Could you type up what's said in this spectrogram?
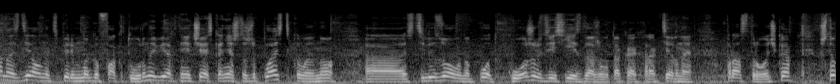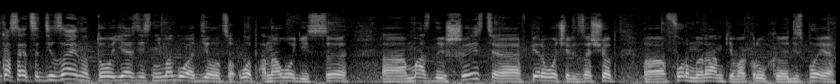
Она сделана теперь многофактурной. Верхняя часть, конечно же, пластиковая, но э, стилизована под кожу. Здесь есть даже вот такая характерная прострочка. Что касается дизайна, то я здесь не могу отделаться от аналогий с э, Mazda 6. Э, в первую очередь за счет э, формы рамки вокруг дисплея а,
